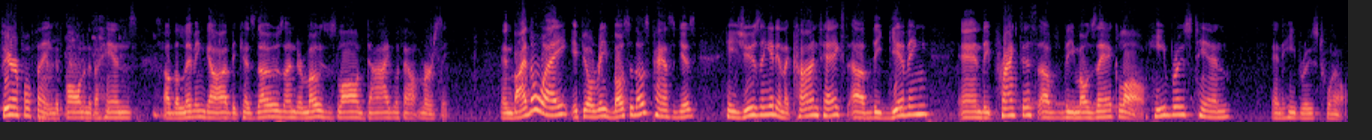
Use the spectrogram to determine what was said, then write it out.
fearful thing to fall into the hands of the living God because those under Moses' law died without mercy. And by the way, if you'll read both of those passages, he's using it in the context of the giving and the practice of the Mosaic law, Hebrews 10 and Hebrews 12.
